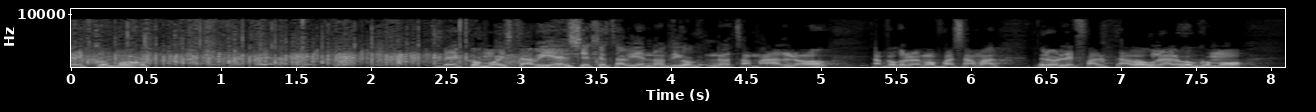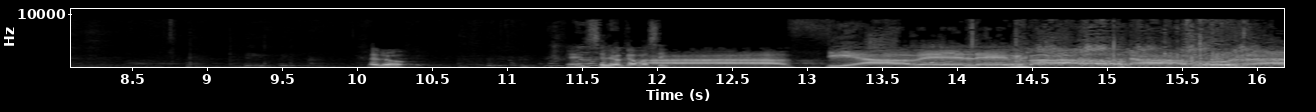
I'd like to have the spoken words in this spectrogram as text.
¿Ves cómo.? ¿Ves cómo está bien? Si es que está bien, no digo no está mal, ¿no? Tampoco lo hemos pasado mal, pero le faltaba un algo como. Pero. ¿En serio acaba así? Hacia Belén va la burra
